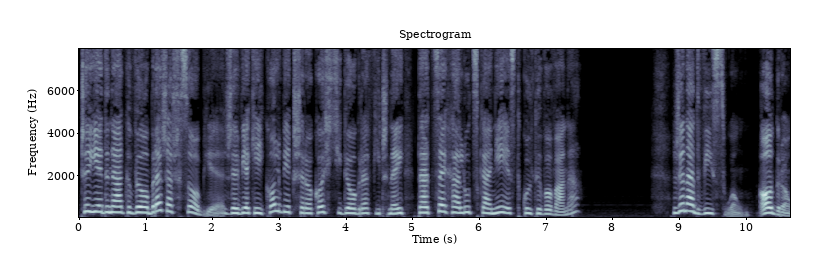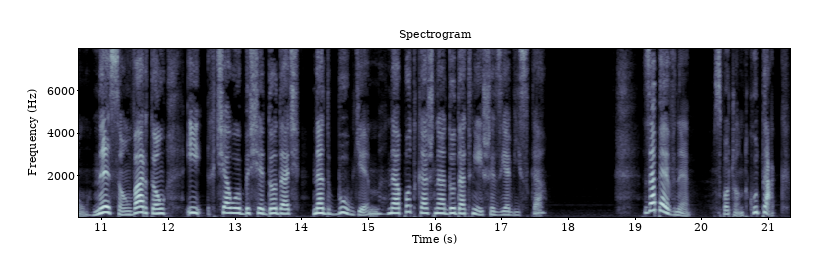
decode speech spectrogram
Czy jednak wyobrażasz sobie, że w jakiejkolwiek szerokości geograficznej ta cecha ludzka nie jest kultywowana? Że nad Wisłą, Odrą, Nysą, Wartą i chciałoby się dodać nad Bugiem napotkasz na dodatniejsze zjawiska? Zapewne, z początku tak.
